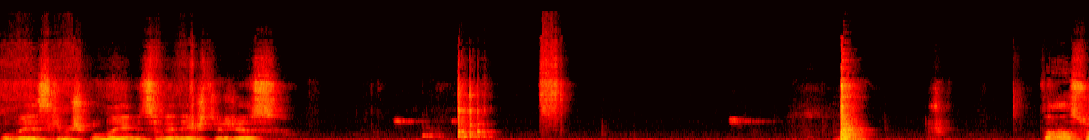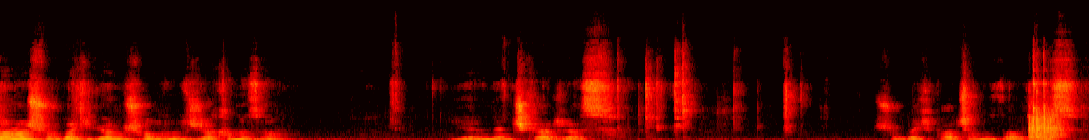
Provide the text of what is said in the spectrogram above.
Bu da eskimiş. Bunu da yenisiyle değiştireceğiz. Daha sonra şuradaki görmüş olduğunuz jakamızı yerinden çıkaracağız. Şuradaki parçamızı da alacağız.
